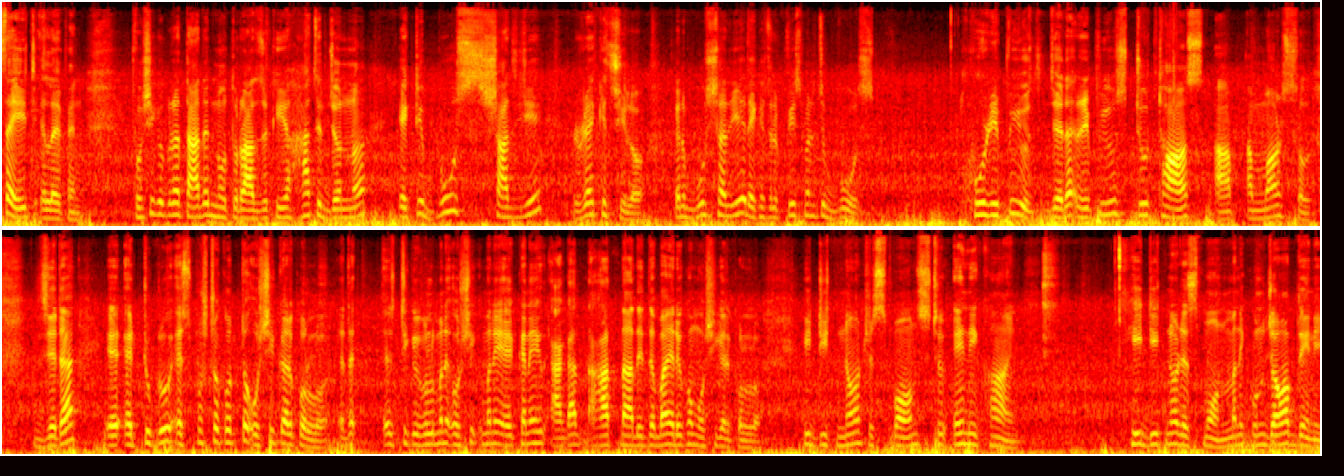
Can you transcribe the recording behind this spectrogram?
state elephant প্রশিক্ষকরা তাদের নতুন রাজকীয় হাতির জন্য একটি বুশ সাজিয়ে রেখেছিল। কেন বুশ সাজিয়ে রেখেছিল? ফিস মানে হচ্ছে বুশ। হু রিফিউজ যেটা refused to touch up a morsel যেটা এর স্পষ্ট করতে অস্বীকার করল। এটা করল মানে অস্বী- মানে এখানে আঘাত, হাত না দিতে বা এরকম অস্বীকার করল। He did not response to any kind he did not respond মানে কোনো জবাব দেয়নি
